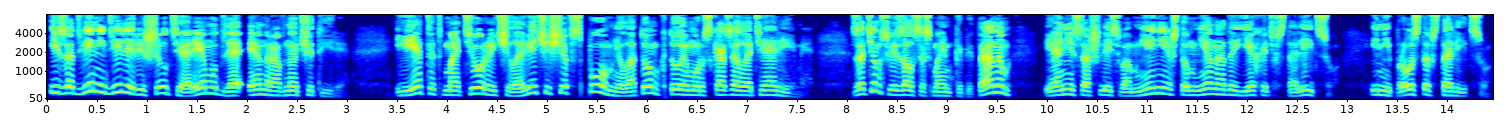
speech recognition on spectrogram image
и за две недели решил теорему для n равно 4. И этот матерый человечище вспомнил о том, кто ему рассказал о теореме. Затем связался с моим капитаном, и они сошлись во мнении, что мне надо ехать в столицу. И не просто в столицу,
